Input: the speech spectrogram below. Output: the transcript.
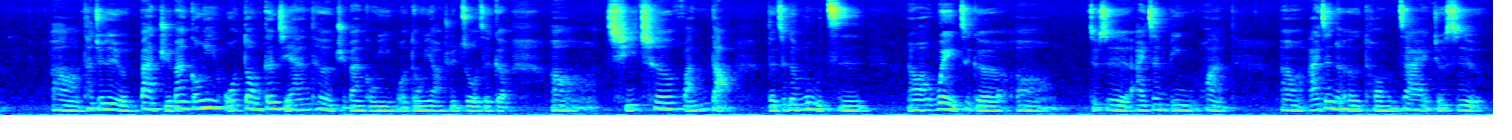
啊、呃，他就是有办举办公益活动，跟捷安特举办公益活动，要去做这个啊骑车环岛的这个募资，然后为这个呃就是癌症病患。嗯，癌症的儿童在就是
